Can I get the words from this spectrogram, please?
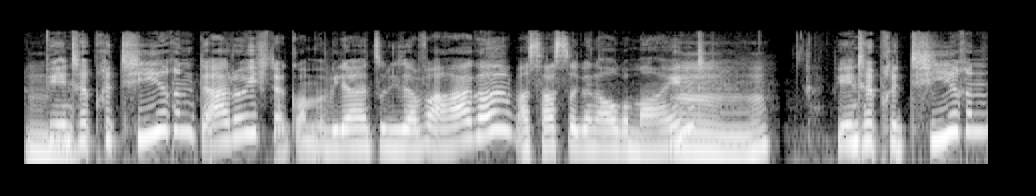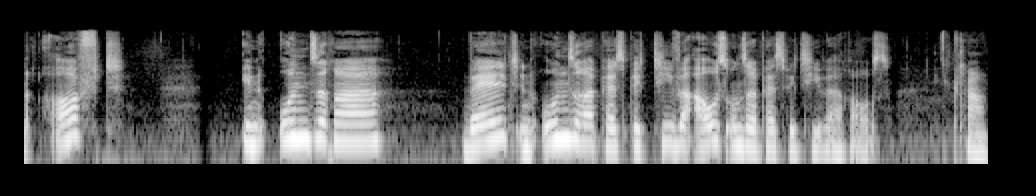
Mhm. Wir interpretieren dadurch, da kommen wir wieder zu dieser Frage, was hast du genau gemeint? Mhm. Wir interpretieren oft in unserer Welt, in unserer Perspektive, aus unserer Perspektive heraus. Klar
